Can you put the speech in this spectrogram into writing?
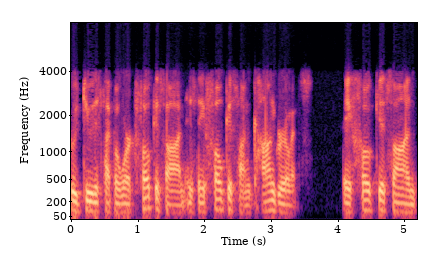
who do this type of work focus on is they focus on congruence. They focus on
